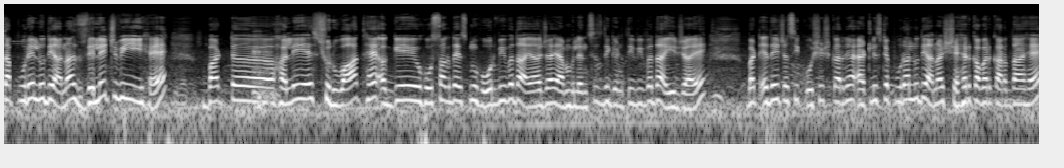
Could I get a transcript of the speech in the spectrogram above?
ਤਾਂ ਪੂਰੇ ਲੁਧਿਆਣਾ ਜ਼ਿਲ੍ਹੇ 'ਚ ਵੀ ਹੈ। ਬਟ ਹਲੇ ਇਹ ਸ਼ੁਰੂਆਤ ਹੈ। ਅੱਗੇ ਹੋ ਸਕਦਾ ਇਸ ਨੂੰ ਹੋਰ ਵੀ ਵਧਾਇਆ ਜਾਏ ਐਂਬੂਲੈਂਸਸ ਦੀ ਗਿਣਤੀ ਵੀ ਵਧਾਈ ਜਾਏ। ਬਟ ਇਹਦੇ 'ਚ ਅਸੀਂ ਕੋਸ਼ਿਸ਼ ਕਰ ਰਹੇ ਹਾਂ ਐਟਲੀਸਟ ਇਹ ਪੂਰਾ ਲੁਧਿਆਣਾ ਸ਼ਹਿਰ ਕਵਰ ਕਰਦਾ ਹੈ।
